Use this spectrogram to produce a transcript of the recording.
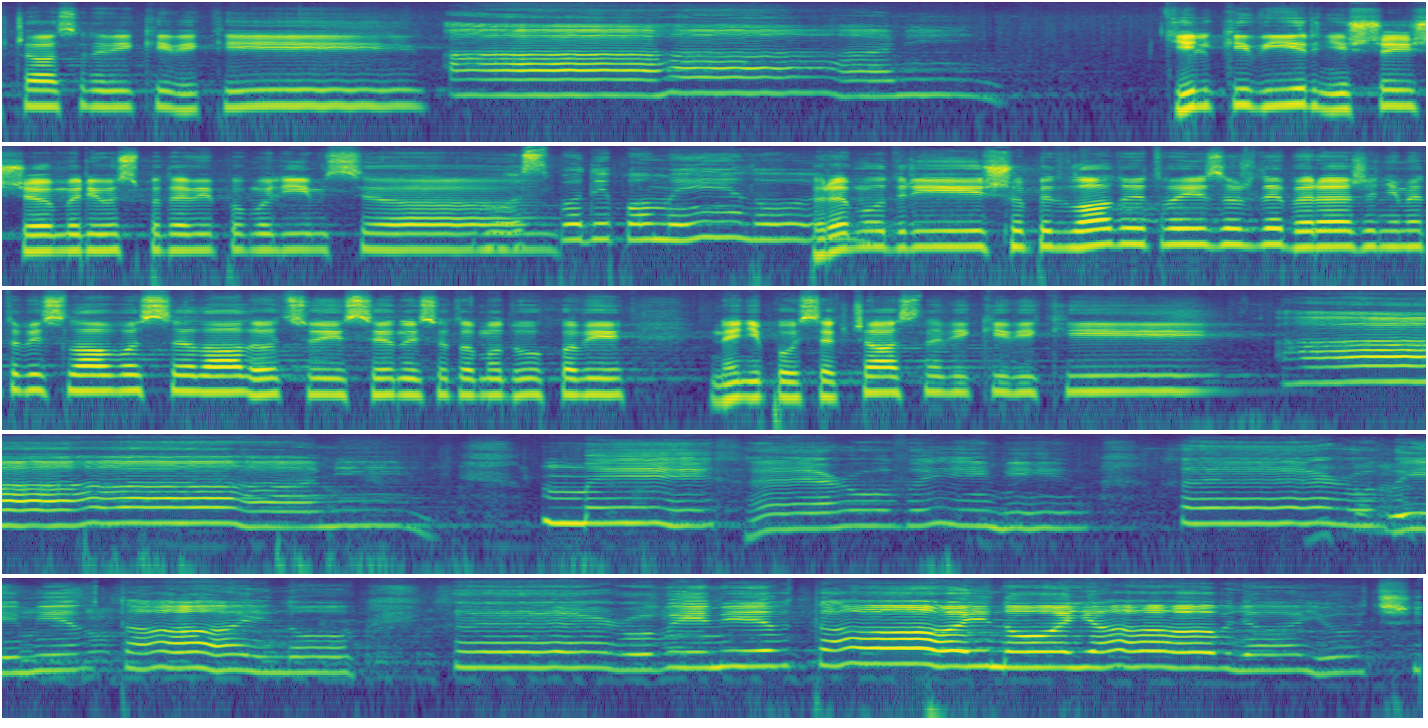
повсякчас і на віки віків. Амінь. Тільки вірніше і ще в мирі Господеві помолімся. Господи, помилуй. Премудрій, що під владою Твоєю завжди бережені, ми тобі славу посилали Отцю і Сину і Святому Духові, нині повсякчас на віки віків. Амінь. Херовимів тайно, херовимів тайно являючи.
